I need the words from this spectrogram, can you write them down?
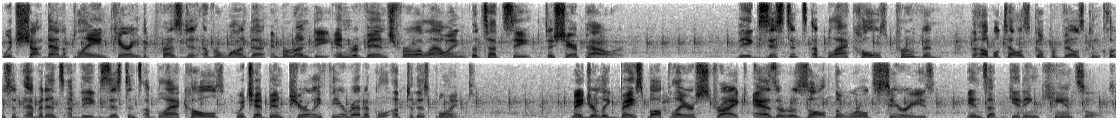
which shot down a plane carrying the president of Rwanda and Burundi in revenge for allowing the Tutsi to share power. The existence of black holes proven. The Hubble telescope reveals conclusive evidence of the existence of black holes, which had been purely theoretical up to this point. Major League Baseball players strike. As a result, the World Series ends up getting canceled.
